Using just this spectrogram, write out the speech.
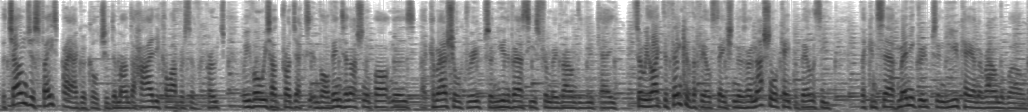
The challenges faced by agriculture demand a highly collaborative approach. We've always had projects that involve international partners, uh, commercial groups and universities from around the UK. So we like to think of the field station as a national capability that can serve many groups in the UK and around the world.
